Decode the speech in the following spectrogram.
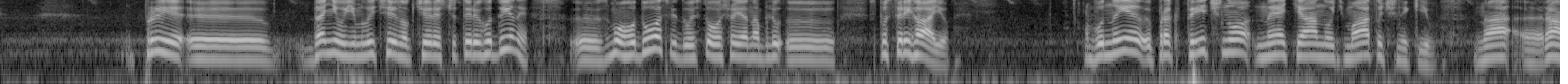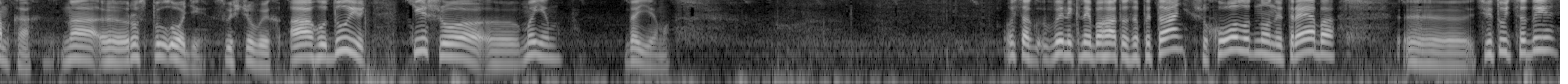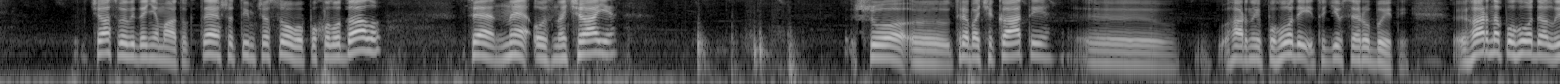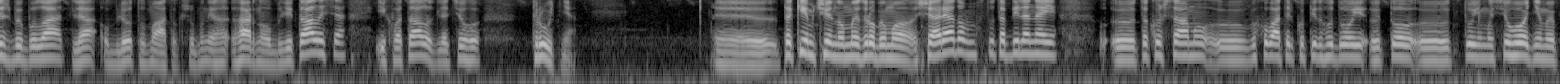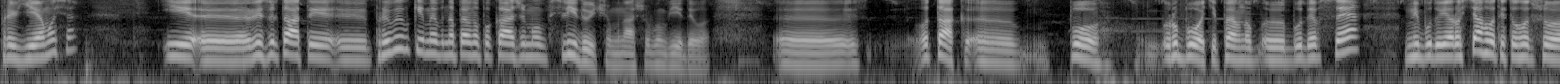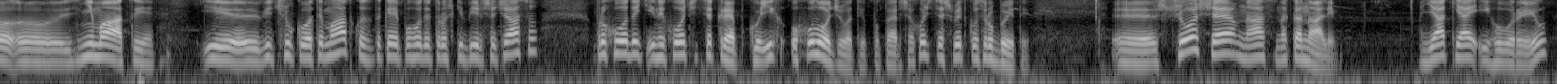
При е, данню їм личинок через 4 години, е, з мого досвіду, і з того, що я наблю, е, спостерігаю, вони практично не тянуть маточників на е, рамках, на е, розплоді свищових, а годують ті, що е, ми їм даємо. Ось так виникне багато запитань, що холодно, не треба. Е, Цвітуть сади, час виведення маток. Те, що тимчасово похолодало, це не означає, що е, треба чекати гарної погоди і тоді все робити. Гарна погода лиш би була для обльоту маток, щоб вони гарно обліталися і хватало для цього трутня. Е, Таким чином ми зробимо ще рядом тут біля неї. е, Таку ж саму е, виховательку підгодою, е, то туємо сьогодні ми прив'ємося. І результати прививки ми напевно покажемо в слідуючому нашому відео. Отак, е, по роботі, певно, е, буде все. Не буду я розтягувати, того, що е, знімати і відшукувати матку. За такої погоди трошки більше часу проходить і не хочеться крепко їх охолоджувати, по-перше, хочеться швидко зробити. Е, Що ще в нас на каналі? Як я і говорив,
